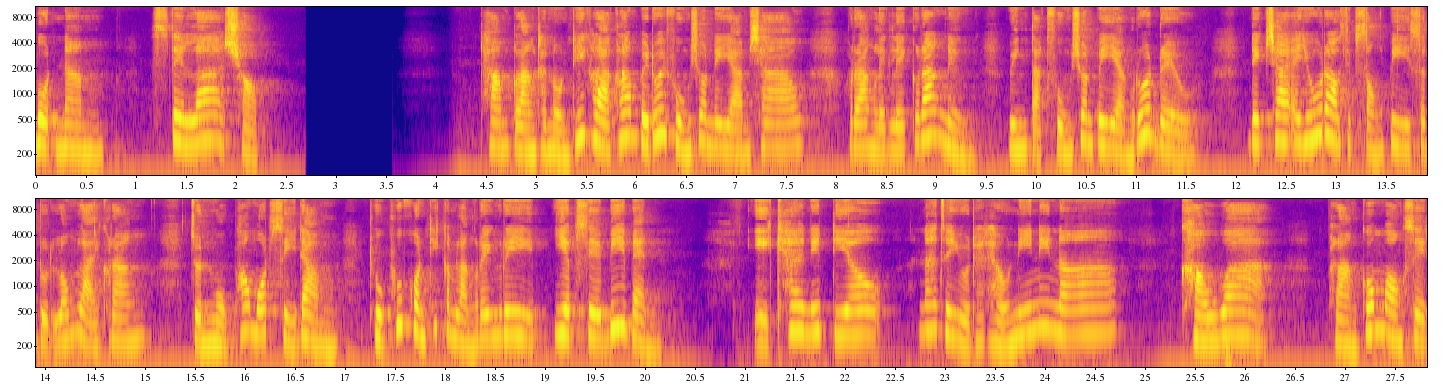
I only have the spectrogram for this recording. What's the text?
บทนำ Stella Shop ท่ามกลางถนนที่คลาคล่ำไปด้วยฝูงชนในยามเช้า ร่างเล็กๆ ร่างหนึ่ง วิ่งตัดฝูงชนไปอย่างรวดเร็ว เด็กชายอายุราว12 ปีสะดุดล้มหลายครั้ง จนหมวกพ่อมดสีดำถูกผู้คนที่กำลังเร่งรีบ เหยียบเซบี้แบน อีกแค่นิดเดียว น่าจะอยู่แถวๆนี้นี่นะ เขาว่า พลางก้มมองเศษ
